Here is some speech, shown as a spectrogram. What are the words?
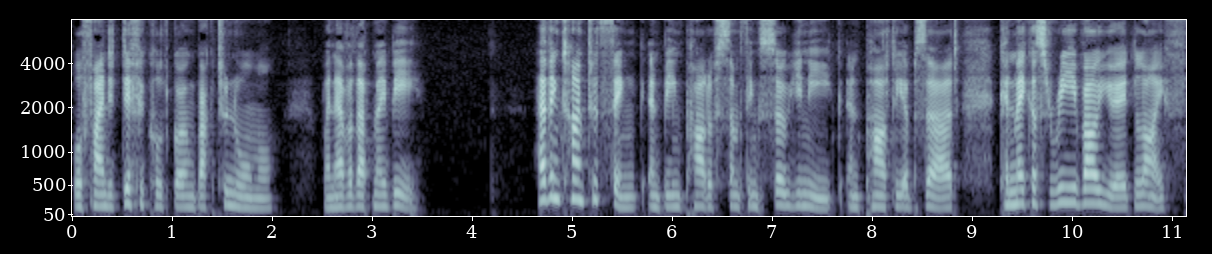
will find it difficult going back to normal, whenever that may be. Having time to think and being part of something so unique and partly absurd can make us re-evaluate life,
